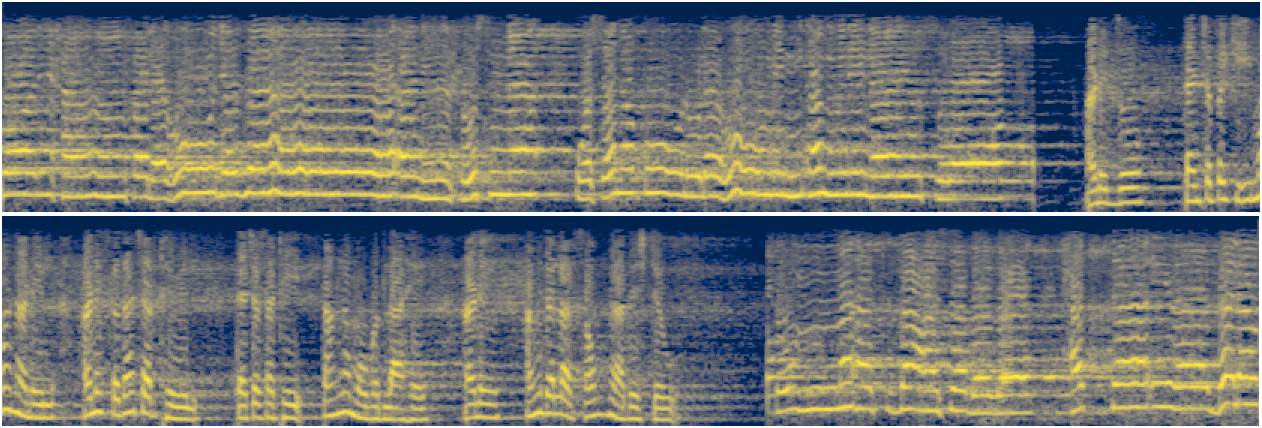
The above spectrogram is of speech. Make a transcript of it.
صالحا فله جزاء الحسنى وسنقول له من أمرنا يسرا आणि जो त्यांच्यापैकी इमान आणील आणि सदाचार ठेवील त्याच्यासाठी चांगला मोबदला आहे आणि आम्ही त्याला सौम्य आदेश देऊ ثم أتبع سببا حتى إذا بلغ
